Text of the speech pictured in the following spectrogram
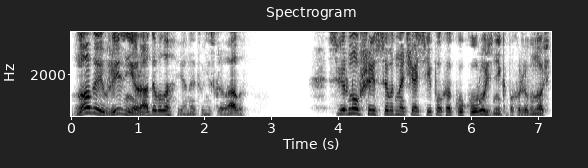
Многое в жизни радовало, и она этого не скрывала. Свернувшаяся в одночасье эпоха кукурузника, похоже, вновь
